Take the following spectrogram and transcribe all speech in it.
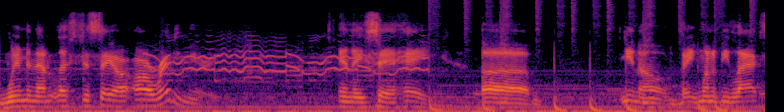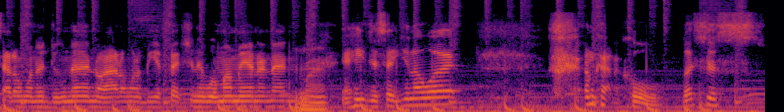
women that let's just say are already married, and they say, hey. Um, you know, they want to be lax. I don't want to do nothing, or I don't want to be affectionate with my man or nothing. Right. And he just said, you know what? I'm kind of cool. Let's just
